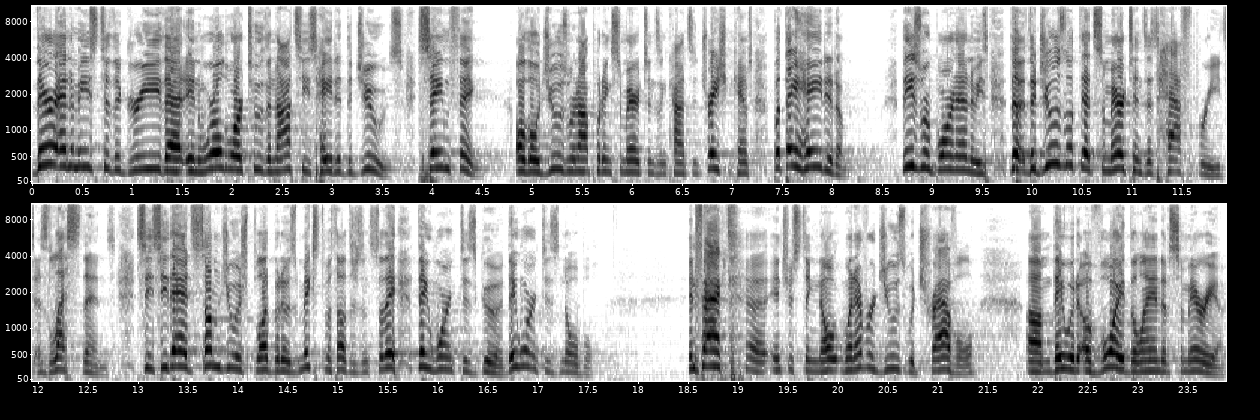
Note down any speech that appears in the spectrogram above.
They're enemies to the degree that in World War II the Nazis hated the Jews. Same thing. Although Jews were not putting Samaritans in concentration camps, but they hated them. These were born enemies. The, the Jews looked at Samaritans as half breeds, as less thans. See, see, they had some Jewish blood, but it was mixed with others, and so they, they weren't as good. They weren't as noble. In fact, uh, interesting note whenever Jews would travel, um, they would avoid the land of Samaria.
